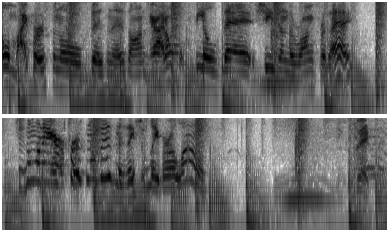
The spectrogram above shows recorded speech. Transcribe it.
all my personal business on there. I don't feel that she's in the wrong for that. She doesn't want to air her personal business. They should leave her alone. Exactly.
